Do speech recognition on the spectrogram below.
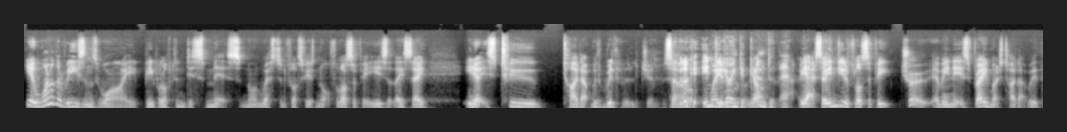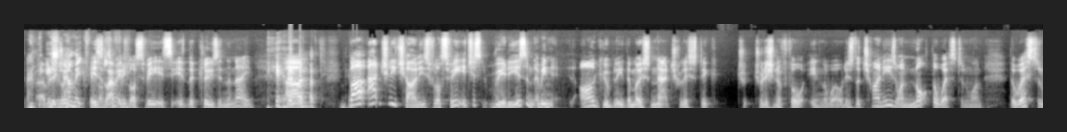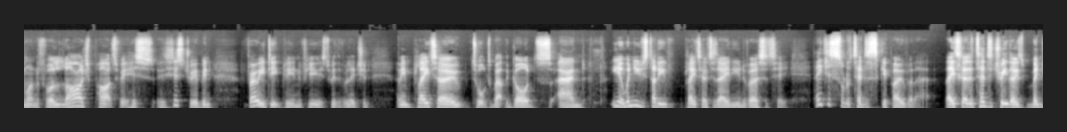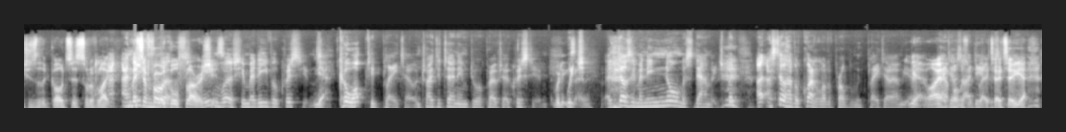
you know one of the reasons why people often dismiss non-Western philosophy as not philosophy is that they say you know it's too tied up with with religion. So they look at Indian. we're going to yeah. come to that. Yeah, so Indian philosophy, true. I mean, it's very much tied up with uh, religion. Islamic philosophy. Islamic philosophy is, is the clues in the name. Um, but actually, Chinese philosophy, it just really isn't. I mean, arguably, the most naturalistic tr- tradition of thought in the world is the Chinese one, not the Western one. The Western one, for large parts of its his history, have been very deeply infused with religion. I mean, Plato talked about the gods, and you know, when you study Plato today in university, they just sort of tend to skip over that. They tend to treat those mentions of the gods as sort of like And metaphorical even worse, flourishes. Even worse, your medieval Christians Yeah. co-opted Plato and tried to turn him into a proto-Christian, Well, which exactly. uh, does him an enormous damage. But I, I still have a, quite a lot of problem with Plato. Um, Yeah, well, I have problems with. Plato too. Yeah,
